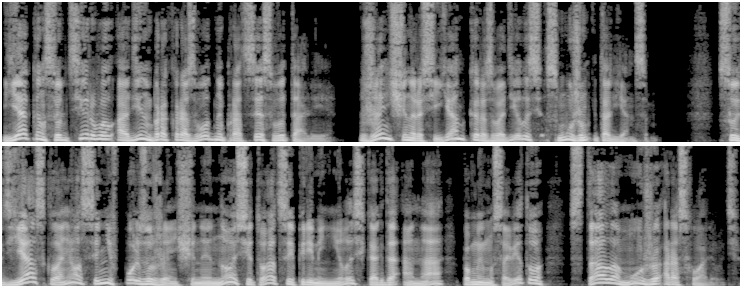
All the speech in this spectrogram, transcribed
Я консультировал один бракоразводный процесс в Италии. Женщина-россиянка разводилась с мужем-итальянцем. Судья склонялся не в пользу женщины, но ситуация переменилась, когда она, по моему совету, стала мужа расхваливать.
